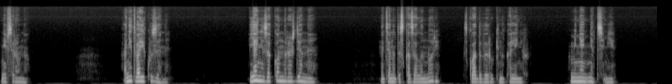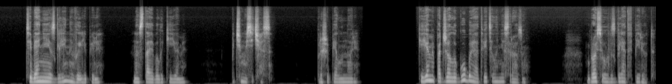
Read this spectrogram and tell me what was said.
Мне все равно. Они твои кузены. Я незаконно рожденная, натянуто сказала Нори, складывая руки на коленях. У меня нет семьи. Тебя не из глины вылепили, настаивала Киоми. Почему сейчас? прошипела Нори. Киоми поджала губы и ответила не сразу. Бросила взгляд вперед.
